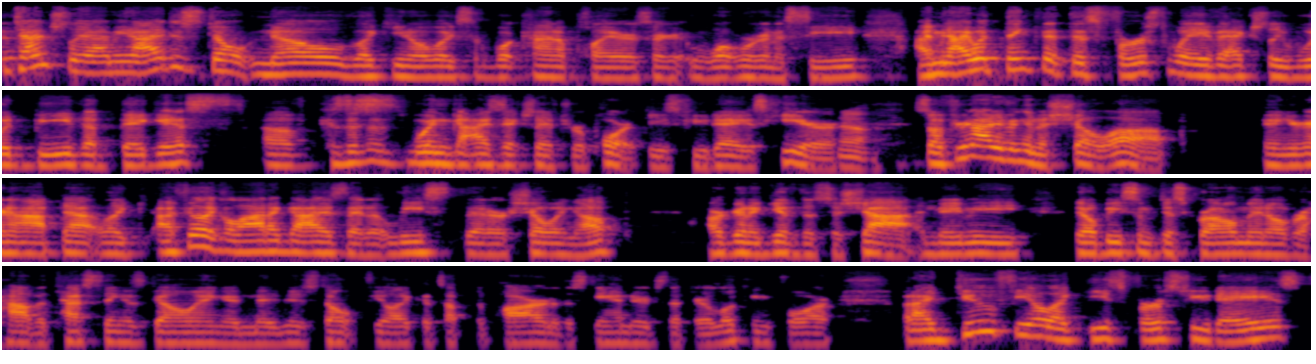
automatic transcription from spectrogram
Potentially. I mean, I just don't know, like, you know, like what kind of players are what we're going to see. I mean, I would think that this first wave actually would be the biggest of because this is when guys actually have to report these few days here. Yeah. So if you're not even going to show up and you're going to opt out, like, I feel like a lot of guys that at least that are showing up are going to give this a shot. And maybe there'll be some disgruntlement over how the testing is going and they just don't feel like it's up to par to the standards that they're looking for. But I do feel like these first few days,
